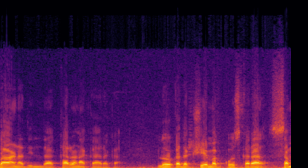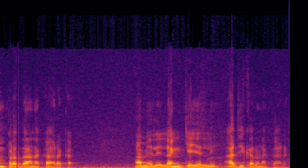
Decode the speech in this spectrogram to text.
ಬಾಣದಿಂದ ಕರಣಕಾರಕ, ಲೋಕದ ಕ್ಷೇಮಕ್ಕೋಸ್ಕರ ಸಂಪ್ರದಾನಕಾರಕ, ಆಮೇಲೆ ಲಂಕೆಯಲ್ಲಿ ಅಧಿಕರಣಕಾರಕ,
